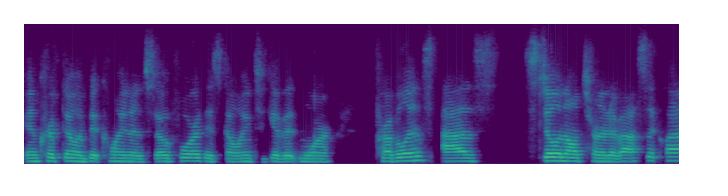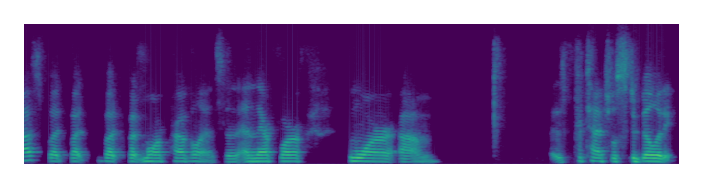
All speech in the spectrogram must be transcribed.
in crypto and Bitcoin and so forth is going to give it more prevalence as still an alternative asset class, but but but but more prevalence and, and therefore more um, potential stability.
